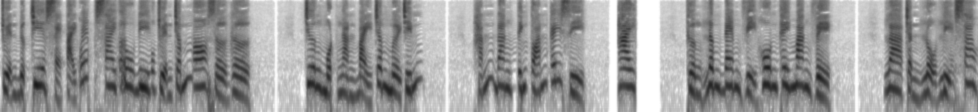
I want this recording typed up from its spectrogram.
Chuyện được chia sẻ tại website odchuyện.org. Chương 1719 hắn đang tính toán cái gì? Hai. Thường Lâm đem vị hôn thê mang về. Là Trần Lộ Lị sao?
